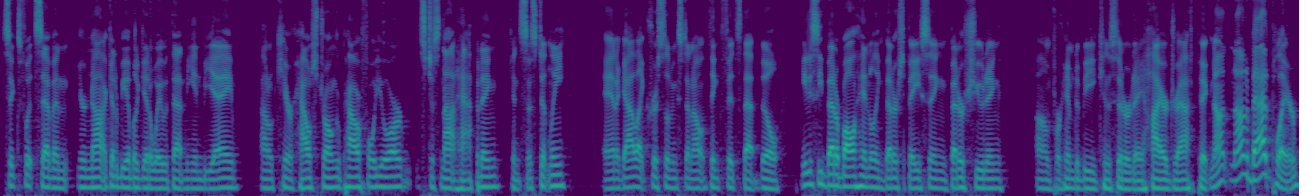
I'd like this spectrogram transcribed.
six foot seven, you're not going to be able to get away with that in the NBA. I don't care how strong or powerful you are. It's just not happening consistently. And a guy like Chris Livingston, I don't think fits that bill. Need to see better ball handling, better spacing, better shooting um, for him to be considered a higher draft pick. Not not a bad player,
